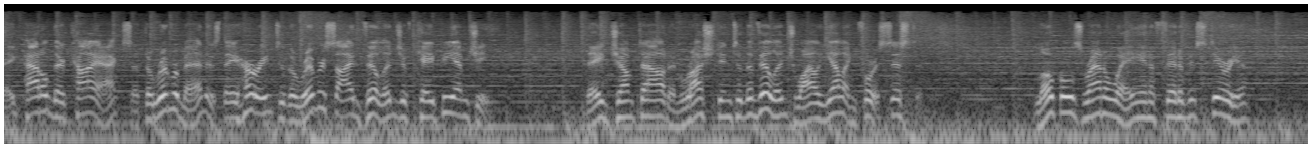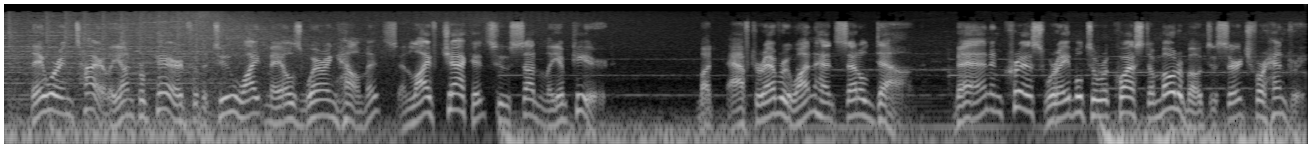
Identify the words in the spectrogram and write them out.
They paddled their kayaks at the riverbed as they hurried to the riverside village of KPMG. They jumped out and rushed into the village while yelling for assistance. Locals ran away in a fit of hysteria. They were entirely unprepared for the two white males wearing helmets and life jackets who suddenly appeared. But after everyone had settled down, Ben and Chris were able to request a motorboat to search for Henry.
